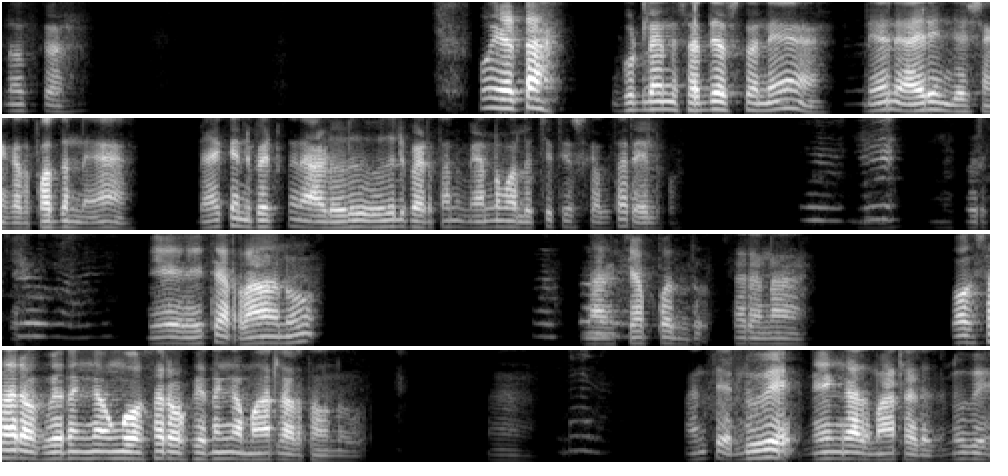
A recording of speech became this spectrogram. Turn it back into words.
నొక్కు. ఓ ఎట్టా? గుడ్లన్నీ సర్దేసుకొని నేను ఐరన్ చేసాను కదా పొద్దున్నే. బ్యాక్ అని పెట్టుకొని ఆడు వదిలి పెడతాను మీ అన్న వాళ్ళు వచ్చి తీసుకెళ్తారు వెళ్ళిపో. నేనైతే రాను. నాకు చెప్పొద్దు. సరేనా? ఒకసారి ఒక విధంగా ఇంకొకసారి ఒక విధంగా మాట్లాడతావు నువ్వు. అంతే. నువ్వే. నేను కాదు మాట్లాడేది. నువ్వే.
